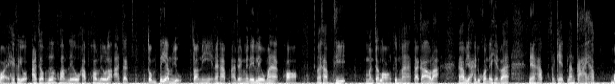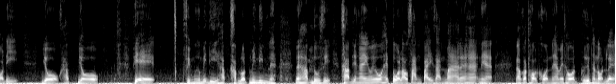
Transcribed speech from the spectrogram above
ปล่อยให้ขยโยอาจจะเรื่องความเร็วครับ ความเร็วเราอาจจะต้มเตี้ยมอยู่ตอนนี้นะครับ อาจจะไม่ได้เร็วมากพอนะครับที่ มันจะร้องขึ้นมา แต่ก็เอาละนะครับ อยากให้ทุกคนได้เห็นว่าเนี่ยครับ สังเกตร่างกายครับบอดี้โยกครับ โยก พี่เอฝีมือไม่ดีครับ ขับรถไม่นิ่มเลยนะครับ ดูสิ ขับยังไงไม่รู้ให้ตัวเราสั่นไปสั่นมานะฮะเนี่ยเราก็โทษคนนะฮะไม่โทษพื้นถนนเลย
